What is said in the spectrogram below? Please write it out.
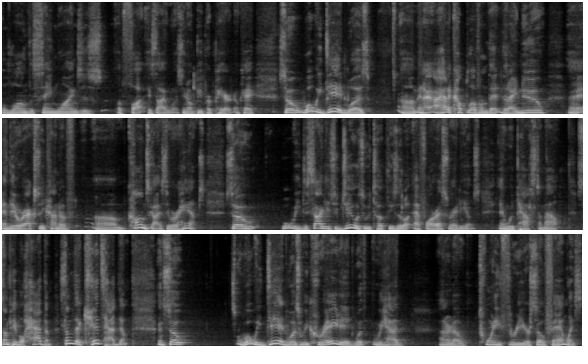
along the same lines as of thought as I was. You know, be prepared. Okay, so what we did was, um, and I, I, had a couple of them that that I knew, uh, and they were actually kind of um, comms guys. They were hams. So what we decided to do is we took these little FRS radios and we passed them out. Some people had them. Some of the kids had them, and so what we did was we created with we had I don't know 23 or so families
